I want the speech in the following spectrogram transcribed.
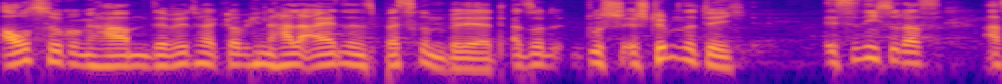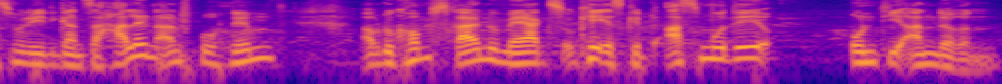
Auswirkungen haben, der wird halt, glaube ich, in Halle 1 eines Besseren belehrt. Also du, stimmt natürlich. Es ist nicht so, dass Asmodee die ganze Halle in Anspruch nimmt, aber du kommst rein, du merkst, okay, es gibt Asmodee und die anderen.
